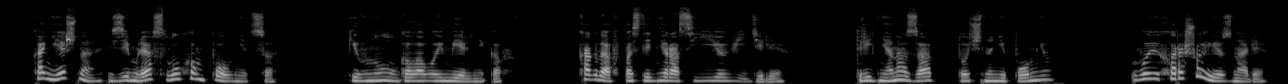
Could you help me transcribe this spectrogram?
— Конечно, земля слухом полнится, — кивнул головой Мельников. Когда в последний раз ее видели? Три дня назад, точно не помню. Вы хорошо ее знали?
